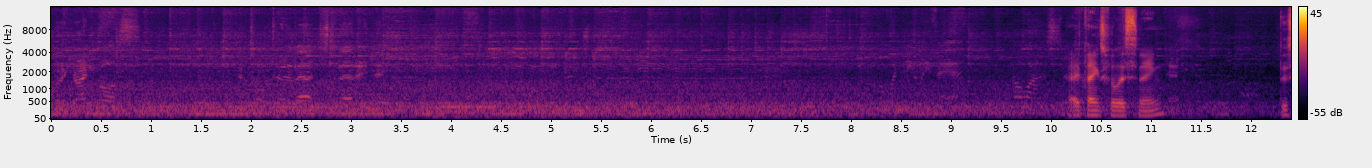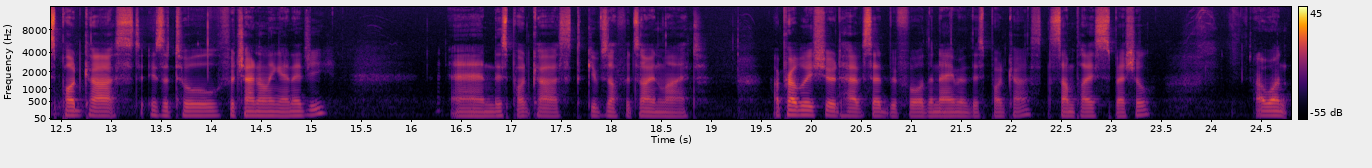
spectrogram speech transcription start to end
What a great boss. Can talk to him about just about anything. We're nearly there. I want us to- Hey, thanks for listening. This podcast is a tool for channeling energy, and this podcast gives off its own light. I probably should have said before the name of this podcast, Someplace Special. I want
